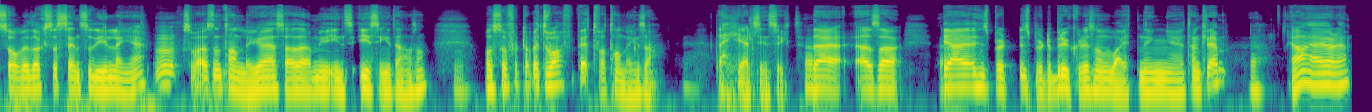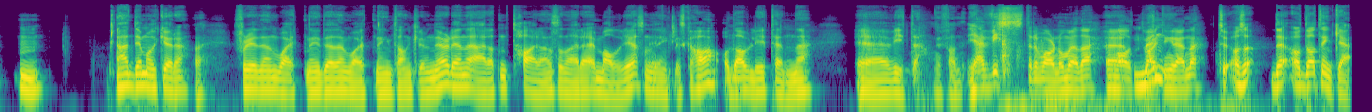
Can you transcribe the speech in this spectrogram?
Sovedox og Sensodyn lenge. Mm. Så var jeg sånn tannlege, og jeg sa det er mye ising i tennene og sånn. Og så fortalte vet, du hva? vet du hva tannlegen sa? Det er helt sinnssykt. Det er, altså, jeg, hun, spurte, hun spurte bruker du sånn whitening-tannkrem. Ja. ja, jeg gjør det. Mm. Nei, det må du ikke gjøre. Nei. Fordi den whitening, det den whitening-tannkremen gjør, den er at den tar av en sånn der emalje som den egentlig skal ha, og da blir tennene eh, hvite. Jeg visste det var noe med det. Eh, men- Altså, det, og da tenker jeg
